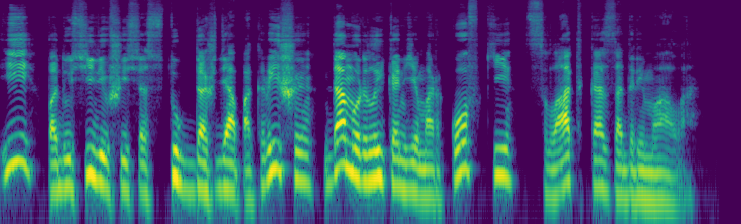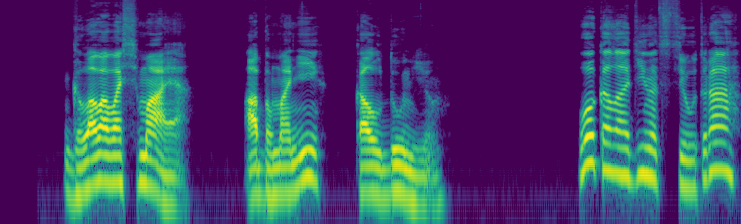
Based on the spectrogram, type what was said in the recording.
и, под усилившийся стук дождя по крыше, да мурлыканье морковки, сладко задремала. Глава восьмая. Обмани колдунью. Около одиннадцати утра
